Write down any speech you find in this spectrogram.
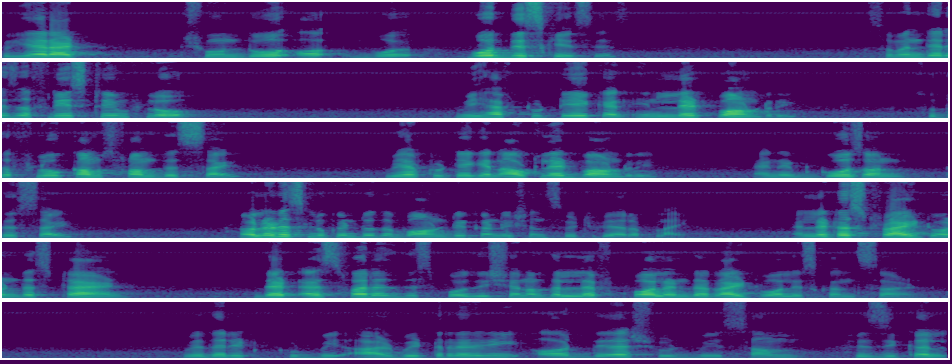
So, here had shown uh, both these cases. So, when there is a free stream flow, we have to take an inlet boundary. So, the flow comes from this side, we have to take an outlet boundary and it goes on this side. Now, let us look into the boundary conditions which we are applying and let us try to understand that as far as this position of the left wall and the right wall is concerned, whether it could be arbitrary or there should be some physical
